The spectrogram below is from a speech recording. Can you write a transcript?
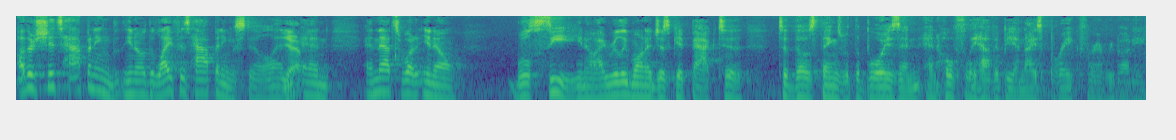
other shit's happening. You know, the life is happening still, and Yeah. and and that's what you know. We'll see. You know, I really want to just get back to to those things with the boys, and and hopefully have it be a nice break for everybody.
